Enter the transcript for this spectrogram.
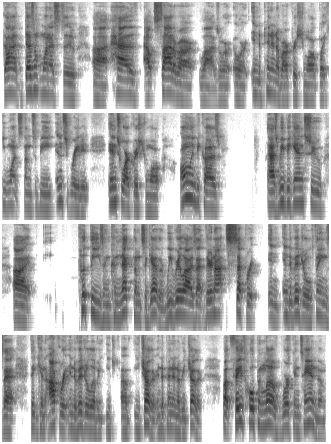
God doesn't want us to uh, have outside of our lives or or independent of our Christian walk, but He wants them to be integrated into our Christian walk only because as we begin to uh, put these and connect them together, we realize that they're not separate in individual things that they can operate individual of each of each other, independent of each other. But faith, hope, and love work in tandem,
